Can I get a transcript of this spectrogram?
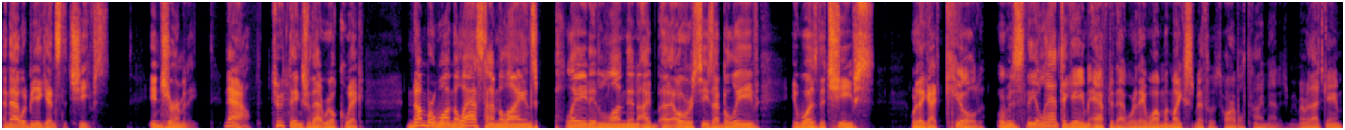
and that would be against the Chiefs in Germany. Now, two things for that real quick. Number one, the last time the Lions played in London, I uh, overseas, I believe it was the Chiefs where they got killed, or was the Atlanta game after that where they won when Mike Smith was horrible time management? Remember that game?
